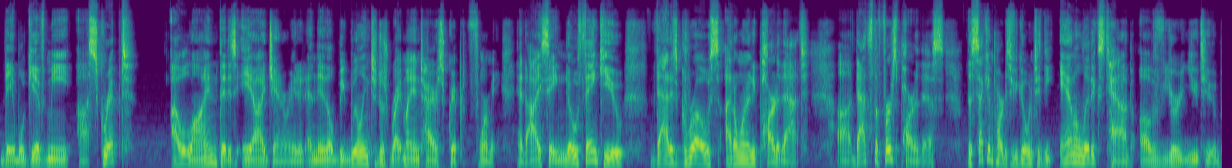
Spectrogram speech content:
They will give me a script outline that is AI generated, and then they'll be willing to just write my entire script for me. And I say, no, thank you. That is gross. I don't want any part of that. Uh, that's the first part of this. The second part is if you go into the analytics tab of your YouTube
